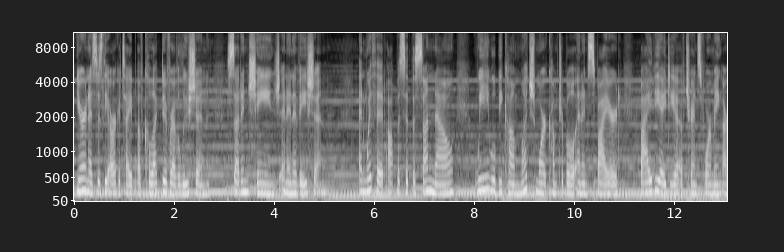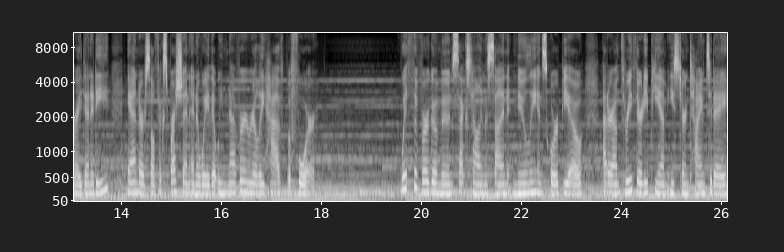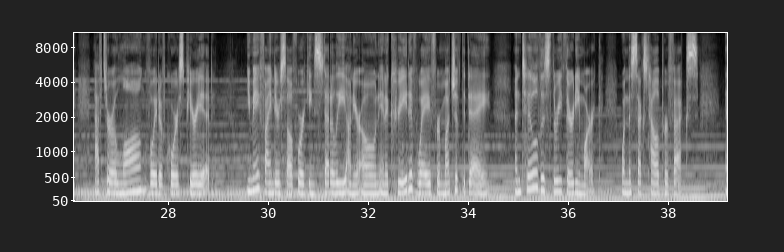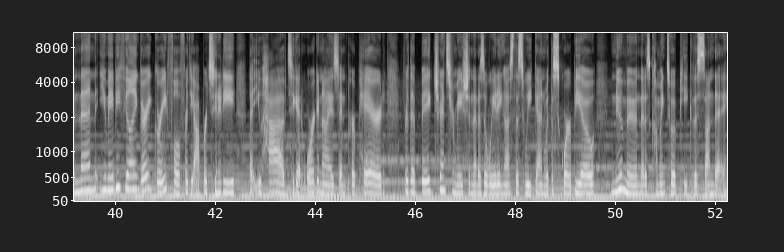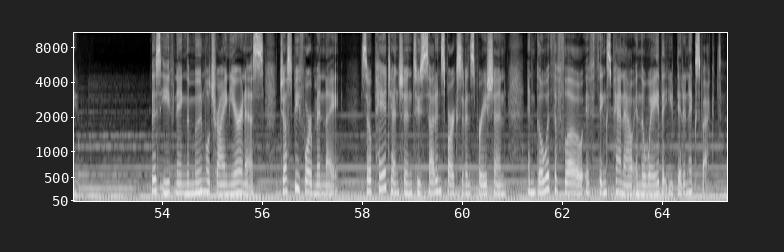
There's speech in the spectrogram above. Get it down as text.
Uranus is the archetype of collective revolution, sudden change, and innovation. And with it, opposite the sun now, we will become much more comfortable and inspired by the idea of transforming our identity and our self expression in a way that we never really have before. With the Virgo moon sextiling the sun newly in Scorpio at around 3:30 p.m. Eastern Time today, after a long void of course period, you may find yourself working steadily on your own in a creative way for much of the day until this 3:30 mark when the sextile perfects and then you may be feeling very grateful for the opportunity that you have to get organized and prepared for the big transformation that is awaiting us this weekend with the Scorpio new moon that is coming to a peak this Sunday. This evening, the moon will trine Uranus just before midnight. So pay attention to sudden sparks of inspiration and go with the flow if things pan out in the way that you didn't expect.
